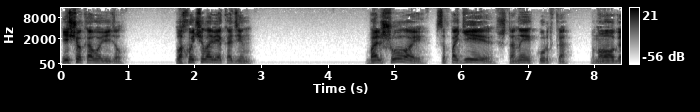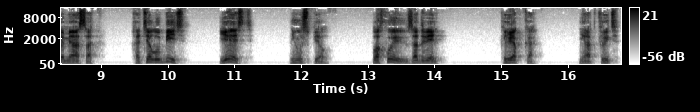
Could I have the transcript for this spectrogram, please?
«Еще кого видел?» «Плохой человек один». «Большой, сапоги, штаны, куртка. Много мяса. Хотел убить. Есть. Не успел. Плохой за дверь. Крепко. Не открыть.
